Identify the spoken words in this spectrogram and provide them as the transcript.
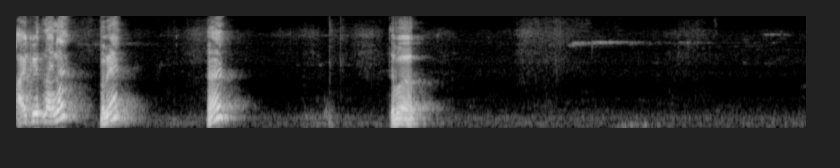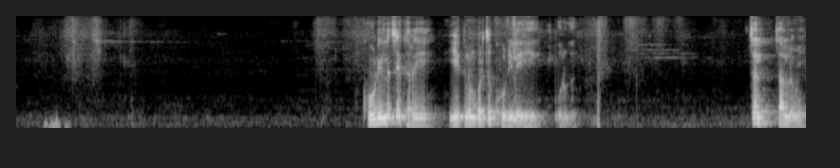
ऐकू येत नाही ना? बब्या हा? ते बघ. खोडीलच आहे खरं हे. एक नंबरचं खोडील आहे हे पोरग. चल चाललो मी.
